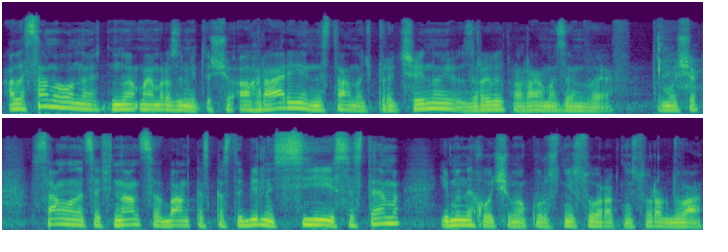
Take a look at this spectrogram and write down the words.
Але саме головне, ми маємо розуміти, що аграрії не стануть причиною зриву програми з МВФ. Тому що саме головне це фінансова банківська стабільність всієї системи, і ми не хочемо курс ні 40, ні 42,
